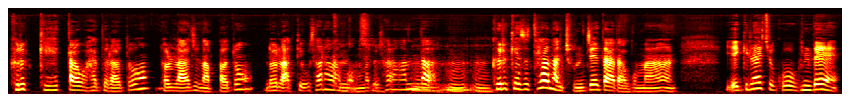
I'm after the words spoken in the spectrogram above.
그렇게 했다고 하더라도 널 낳아준 아빠도 널 아끼고 사랑하고 그렇지. 엄마도 사랑한다. 음, 그렇게 해서 태어난 존재다라고만 얘기를 해주고 근데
